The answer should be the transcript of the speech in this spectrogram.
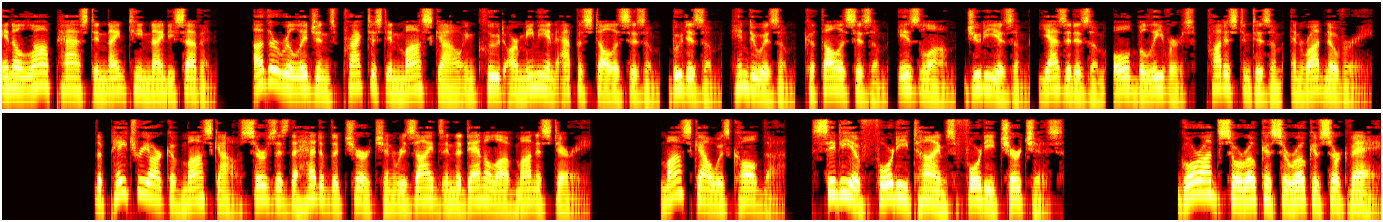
in a law passed in 1997. Other religions practiced in Moscow include Armenian Apostolicism, Buddhism, Hinduism, Catholicism, Islam, Judaism, Yazidism, Old Believers, Protestantism, and Rodnovery. The Patriarch of Moscow serves as the head of the church and resides in the Danilov Monastery. Moscow was called the city of 40 times 40 churches. Gorod Soroka Sorokov.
